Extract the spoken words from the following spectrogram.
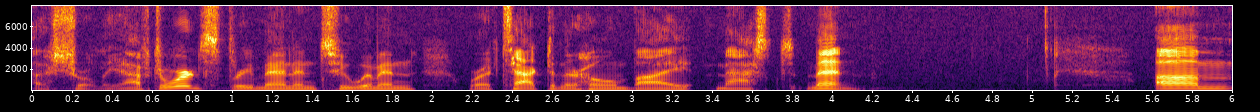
Uh, shortly afterwards, three men and two women were attacked in their home by masked men. Um,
